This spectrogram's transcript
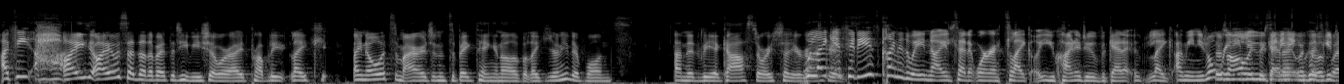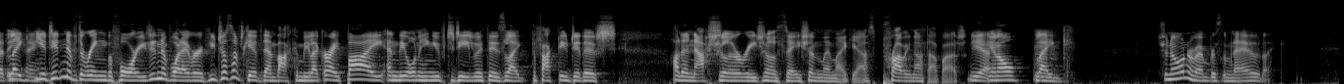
I feel. I, I always said that about the TV show where I'd probably like I know it's a marriage and it's a big thing and all, but like you only live once, and it'd be a gas story to tell your Well, like if it is kind of the way Niall said it, where it's like oh, you kind of do get it. Like I mean, you don't There's really always a lose get out anything with because those you wedding like things. you didn't have the ring before, you didn't have whatever. If you just have to give them back and be like, all right, bye, and the only thing you have to deal with is like the fact that you did it on a national or regional station, then like yeah, it's probably not that bad. Yeah. you know, Mm. like sure no one remembers them now. Like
